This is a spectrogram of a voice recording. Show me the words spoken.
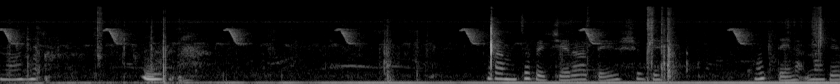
nó nhá. Ừ. làm cho phải chế ra để suy chế nó để nặng nó chế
